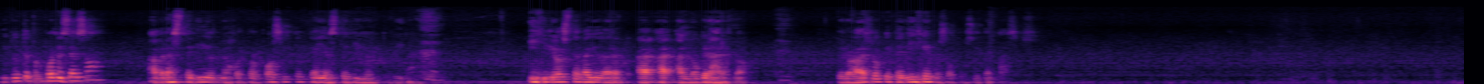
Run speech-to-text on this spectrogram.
Si tú te propones eso, habrás tenido el mejor propósito que hayas tenido en tu vida. Y Dios te va a ayudar a, lograrlo. Pero haz lo que te dije en los otros siete pasos.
